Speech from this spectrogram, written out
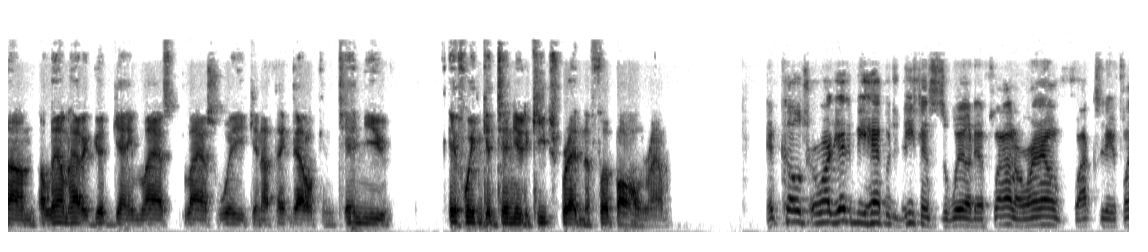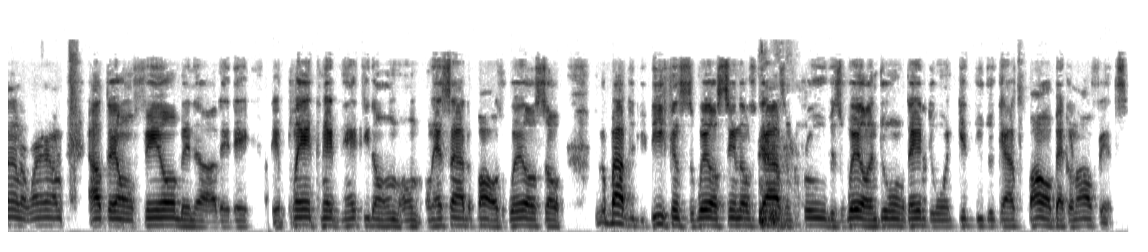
um, Ailym had a good game last last week, and I think that'll continue if we can continue to keep spreading the football around. And coach, you have to be happy with the defense as well. They're flying around. Fox, they're flying around out there on film, and uh, they they they're playing connected on, on, on that side of the ball as well. So talk about the defense as well, seeing those guys improve as well, and doing what they're doing, getting you the guys the ball back on offense.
